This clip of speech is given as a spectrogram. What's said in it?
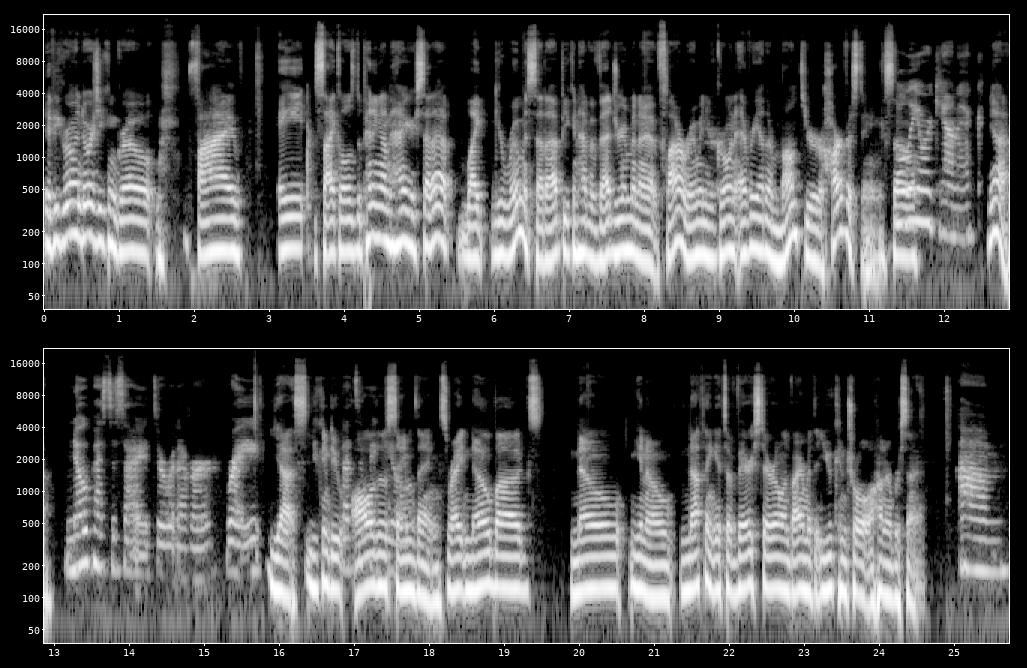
If you grow indoors you can grow five eight cycles depending on how you're set up. Like your room is set up. You can have a veg room and a flower room and you're growing every other month you're harvesting so Fully organic, yeah. No pesticides or whatever, right? yes you can do That's all of those deal. same things right? No bugs no you know nothing. It's a very sterile environment that you control 100% Um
